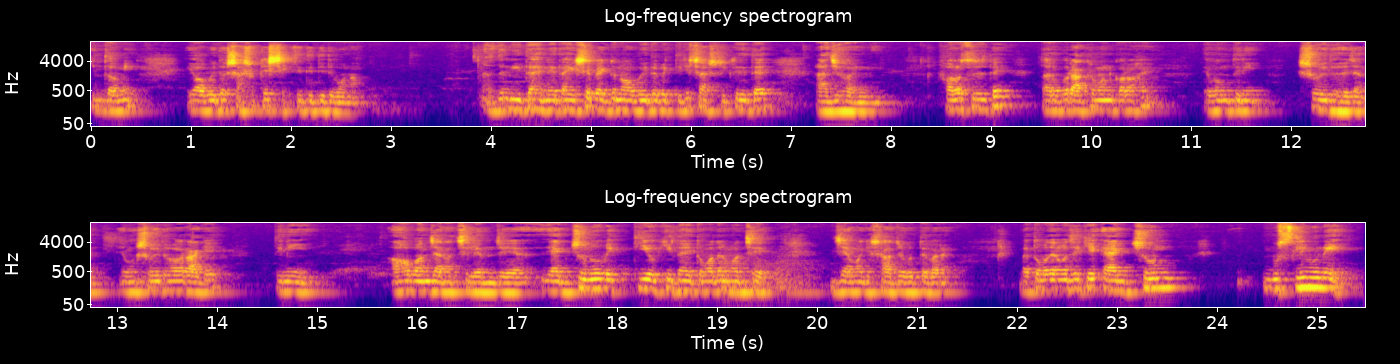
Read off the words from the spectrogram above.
কিন্তু আমি এই অবৈধ শাসককে স্বীকৃতি দিতে দেবো না। নেতা নেতা হিসেবে একজন অবৈধ ব্যক্তিকে স্বীকৃতিতে রাজি হয়নি। ফলশ্রুতিতে তার উপর আক্রমণ করা হয় এবং তিনি শহীদ হয়ে যান এবং শহীদ হওয়ার আগে তিনি আহ্বান জানাচ্ছিলেন যে একজনও ব্যক্তিও কি নাই তোমাদের মাঝে যে আমাকে সাহায্য করতে পারে বা তোমাদের মাঝে কি একজন মুসলিমও নেই?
